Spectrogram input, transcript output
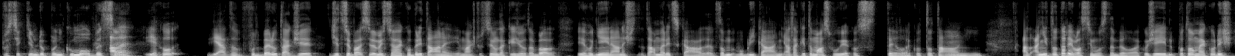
prostě k těm doplňkům obecně. Ale jako já to furt beru tak, že, že třeba, jestli vemeš třeba jako Británii, máš tu scénu taky, že jo, ta byla, je hodně jiná než ta americká v tom oblíkání, a taky to má svůj jako styl, jako totální. A ani to tady vlastně moc nebylo, jakože potom jako když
